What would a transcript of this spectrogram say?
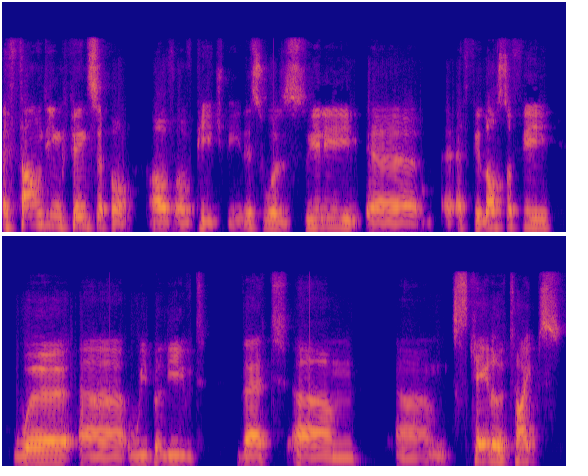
a founding principle of, of PHP. This was really uh, a philosophy where uh, we believed that um, um, scalar types,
